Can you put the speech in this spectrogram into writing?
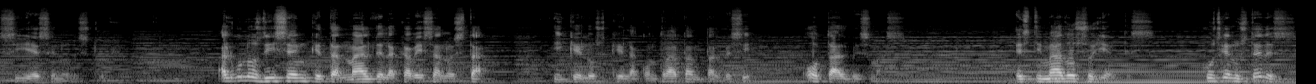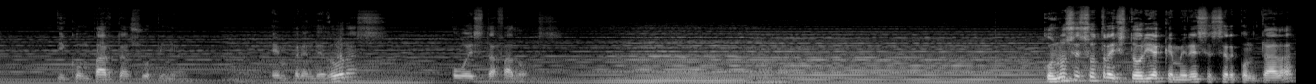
si es en un estudio. Algunos dicen que tan mal de la cabeza no está y que los que la contratan tal vez sí, o tal vez más. Estimados oyentes, Juzguen ustedes y compartan su opinión. ¿Emprendedoras o estafadoras? ¿Conoces otra historia que merece ser contada?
